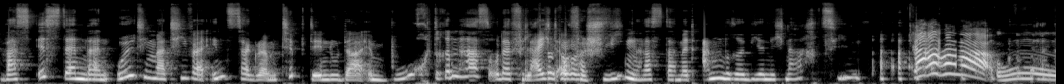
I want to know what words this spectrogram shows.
Was ist denn dein ultimativer Instagram-Tipp, den du da im Buch drin hast oder vielleicht auch verschwiegen hast, damit andere dir nicht nachziehen? ah, uh,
